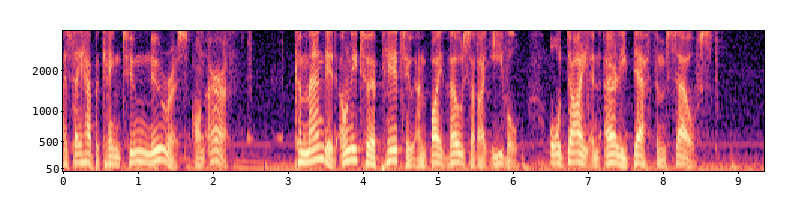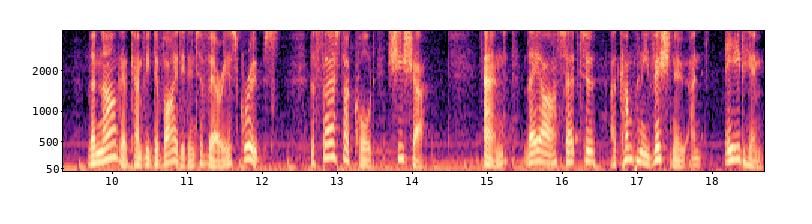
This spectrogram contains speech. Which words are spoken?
as they had become too numerous on earth commanded only to appear to and bite those that are evil or die an early death themselves. The Naga can be divided into various groups. The first are called Shesha and they are said to accompany Vishnu and aid him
